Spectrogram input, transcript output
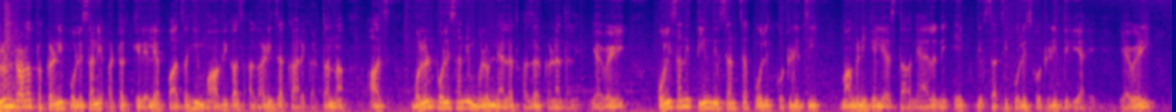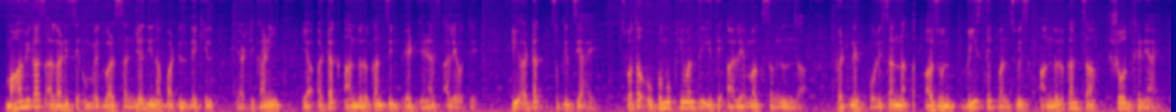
मुलुंड प्रकरणी पोलिसांनी अटक केलेल्या पाचही महाविकास आघाडीच्या कार्यकर्त्यांना आज मुलुंड पोलिसांनी मुलुंड न्यायालयात हजर करण्यात आले. यावेळी पोलिसांनी तीन दिवसांच्या पोलीस कोठडीची मागणी केली असता न्यायालयाने एक दिवसाची पोलीस कोठडी दिली आहे. यावेळी महाविकास आघाडीचे उमेदवार संजय दिना पाटील देखील या ठिकाणी या अटक आंदोलकांची भेट घेण्यास आले होते. ही अटक चुकीची आहे. स्वतः उपमुख्यमंत्री इथे आले मग समजून जा. घटनेत पोलिसांना अजून वीस ते पंचवीस आंदोलकांचा शोध घेणे आहे.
